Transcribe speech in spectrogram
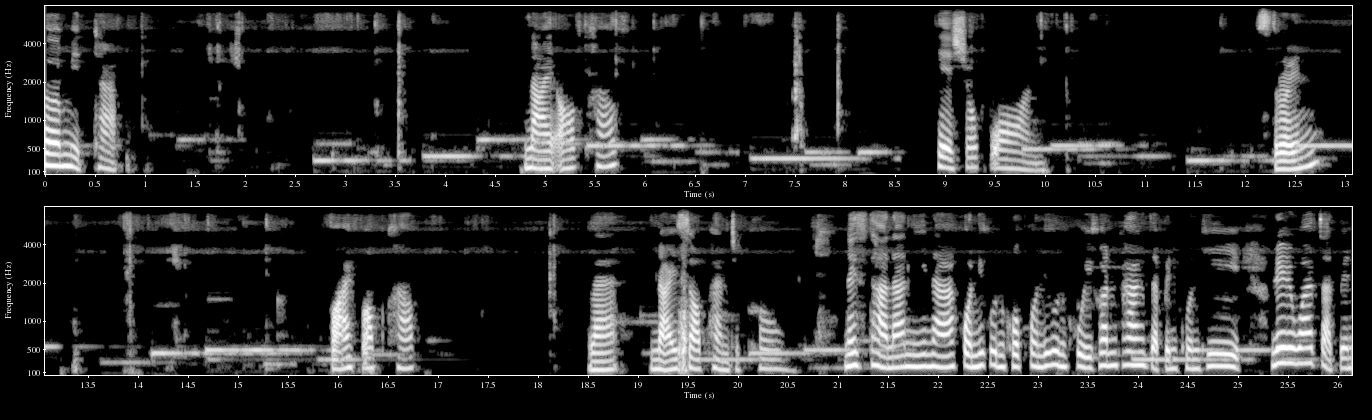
Hermit ค่ะ Nine of Cups Page of Wands Strength Five of Cups และ Knight of Pentacles ในสถานะนี้นะ คนที่คุณคบคนที่คุณคุยค่อนข้างจะเป็นคนที่ เรียกได้ว่าจัดเป็น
